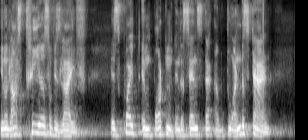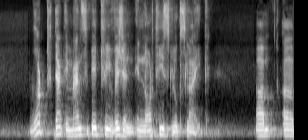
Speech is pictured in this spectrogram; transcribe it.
you know, last three years of his life is quite important in the sense that uh, to understand what that emancipatory vision in Northeast looks like. Um, uh,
